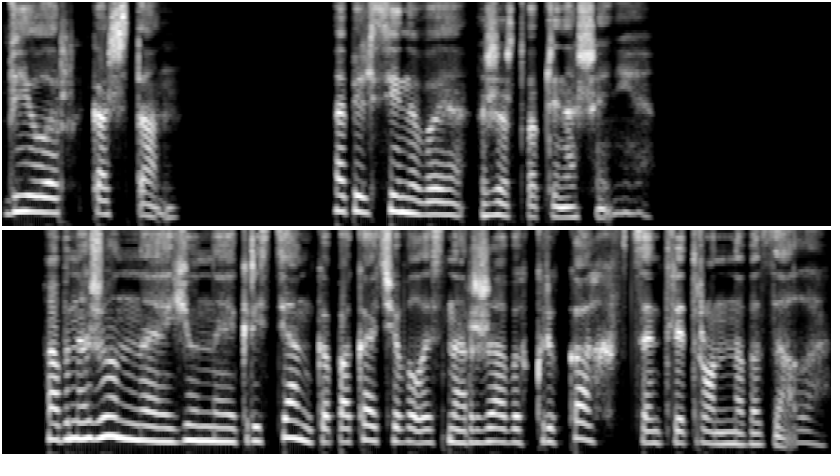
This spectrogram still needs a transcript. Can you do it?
Вилар Каштан. Апельсиновое жертвоприношение. Обнаженная юная крестьянка покачивалась на ржавых крюках в центре тронного зала.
